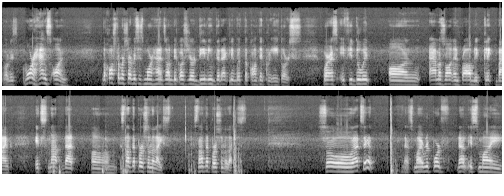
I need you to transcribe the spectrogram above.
what is more hands-on. The customer service is more hands-on because you're dealing directly with the content creators. Whereas if you do it on Amazon and probably ClickBank, it's not that um, it's not that personalized. It's not that personalized. So that's it. That's my report. That is my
